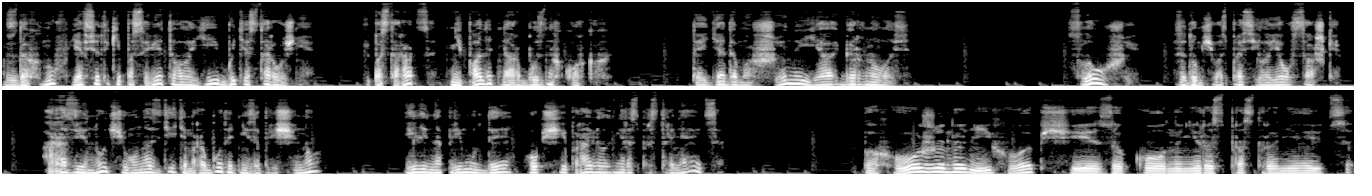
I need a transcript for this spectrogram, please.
Вздохнув, я все-таки посоветовала ей быть осторожнее и постараться не падать на арбузных корках. Дойдя до машины, я обернулась. «Слушай», – задумчиво спросила я у Сашки, «а разве ночью у нас детям работать не запрещено?» Или на приму Д общие правила не распространяются? Похоже, на них вообще законы не распространяются.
